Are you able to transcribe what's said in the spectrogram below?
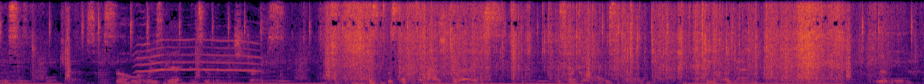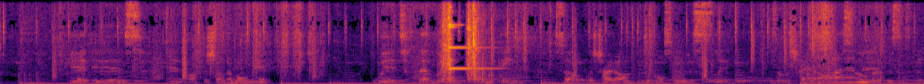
this is the full dress. So let's get into the next dress. This is the second to last dress. It's like a rose gold, pink again. Really, it is an off-the-shoulder moment with that little thing. So let's try it on. With also with a slit. So let's try it on. So uh, this is the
